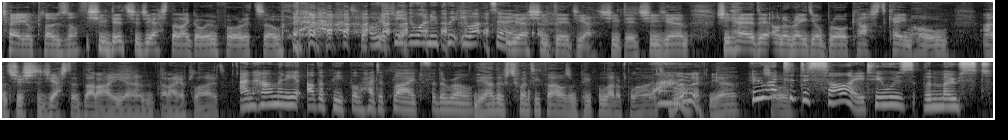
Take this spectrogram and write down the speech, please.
to tear your clothes off? She did suggest that I go in for it, so Oh, was she the one who put you up to it? yeah, she did. Yeah, she did. She um, she heard it on a radio broadcast, came home, and just suggested that I um, that I applied. And how many other people had applied for the role? Yeah, there's twenty thousand people that applied. Really? Yeah. Who had to decide who was the most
